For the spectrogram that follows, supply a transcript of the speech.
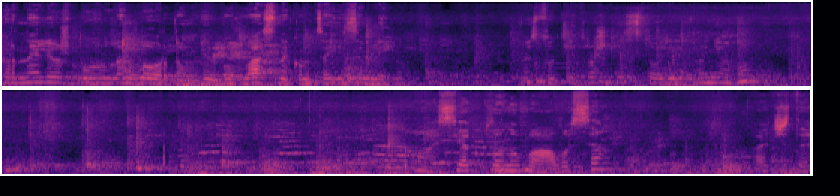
Корнеліуш був лендлордом, він був власником цієї землі. Ось тут є трошки історії про нього. Як планувалося. Бачите.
